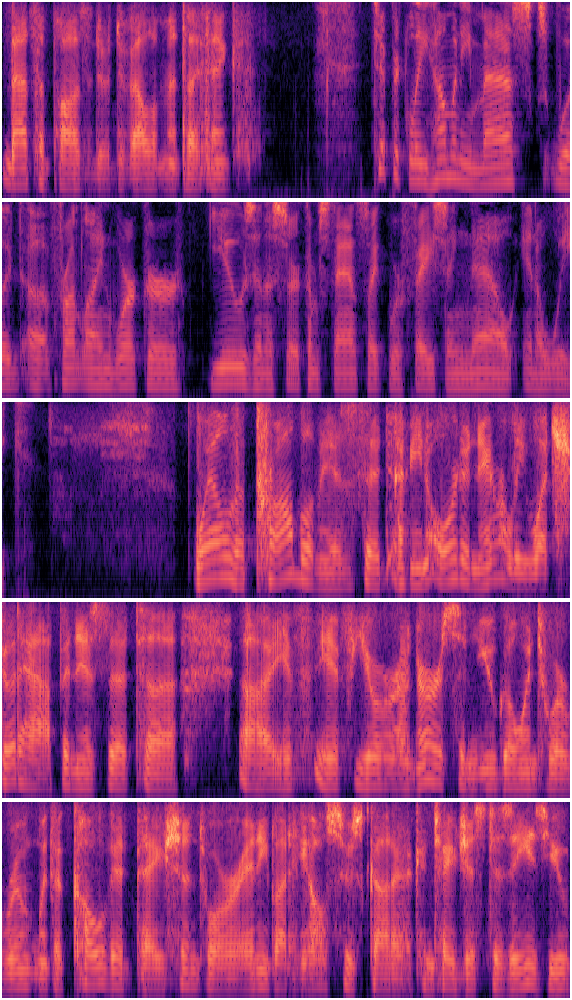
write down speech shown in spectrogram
that's a positive development, I think typically how many masks would a frontline worker use in a circumstance like we're facing now in a week? Well, the problem is that I mean, ordinarily, what should happen is that uh, uh, if if you're a nurse and you go into a room with a COVID patient or anybody else who's got a contagious disease, you,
